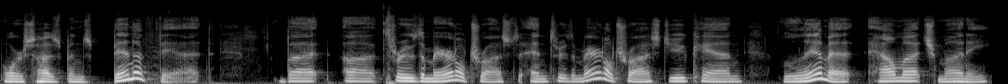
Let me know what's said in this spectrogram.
or husband's benefit. But uh, through the marital trust, and through the marital trust, you can limit how much money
